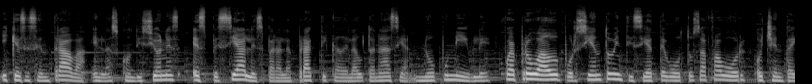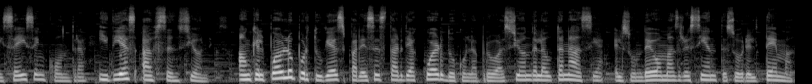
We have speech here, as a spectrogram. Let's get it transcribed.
y que se centraba en las condiciones especiales para la práctica de la eutanasia no punible, fue aprobado por 127 votos a favor, 86 en contra y 10 abstenciones. Aunque el pueblo portugués parece estar de acuerdo con la aprobación de la eutanasia, el sondeo más reciente sobre el tema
